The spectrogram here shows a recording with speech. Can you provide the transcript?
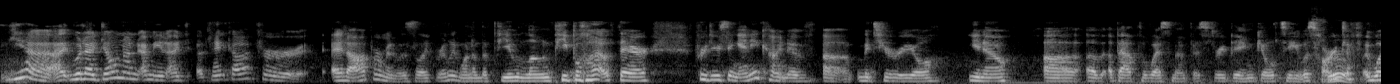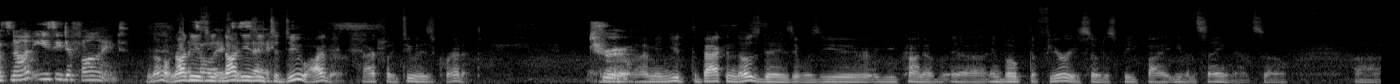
Yeah, I, what I don't, I mean, I thank God for Ed Opperman was like really one of the few lone people out there producing any kind of uh, material, you know, uh, about the West Memphis Three being guilty. It was hard to. It was not easy to find. No, not That's easy. Not to easy say. to do either. Actually, to his credit. True. I mean, you back in those days, it was you. You kind of uh, invoked the fury, so to speak, by even saying that. So. Uh,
